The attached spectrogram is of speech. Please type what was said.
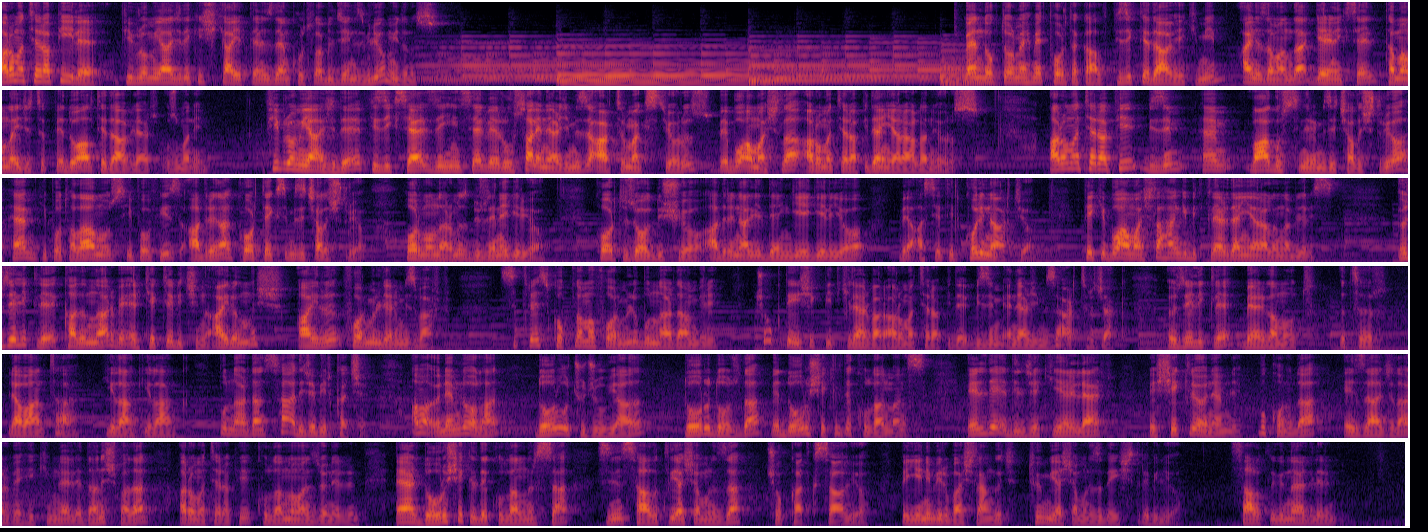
Aromaterapi ile fibromiyajideki şikayetlerinizden kurtulabileceğinizi biliyor muydunuz? Ben Doktor Mehmet Portakal, fizik tedavi hekimiyim. Aynı zamanda geleneksel, tamamlayıcı tıp ve doğal tedaviler uzmanıyım. Fibromiyajide fiziksel, zihinsel ve ruhsal enerjimizi artırmak istiyoruz ve bu amaçla aromaterapiden yararlanıyoruz. Aromaterapi bizim hem vagus sinirimizi çalıştırıyor hem hipotalamus, hipofiz, adrenal korteksimizi çalıştırıyor. Hormonlarımız düzene giriyor. Kortizol düşüyor, adrenali dengeye geliyor ve asetilkolin artıyor. Peki bu amaçla hangi bitkilerden yararlanabiliriz? Özellikle kadınlar ve erkekler için ayrılmış ayrı formüllerimiz var. Stres koklama formülü bunlardan biri. Çok değişik bitkiler var aromaterapide bizim enerjimizi artıracak. Özellikle bergamot, ıtır, lavanta, yılank yılank bunlardan sadece birkaçı. Ama önemli olan doğru uçucu yağı doğru dozda ve doğru şekilde kullanmanız. Elde edilecek yerler ve şekli önemli. Bu konuda eczacılar ve hekimlerle danışmadan aromaterapi kullanmamanızı öneririm. Eğer doğru şekilde kullanılırsa sizin sağlıklı yaşamınıza çok katkı sağlıyor ve yeni bir başlangıç tüm yaşamınızı değiştirebiliyor. Sağlıklı günler dilerim.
